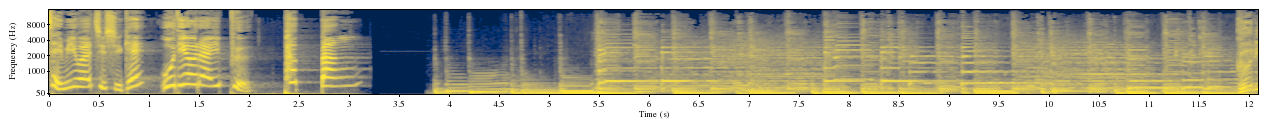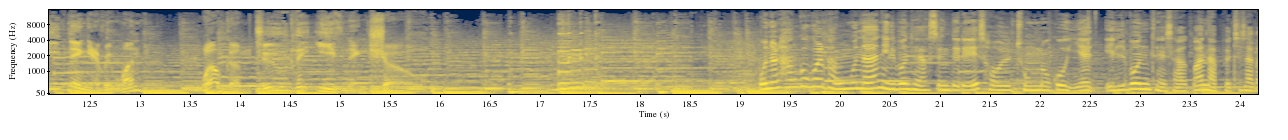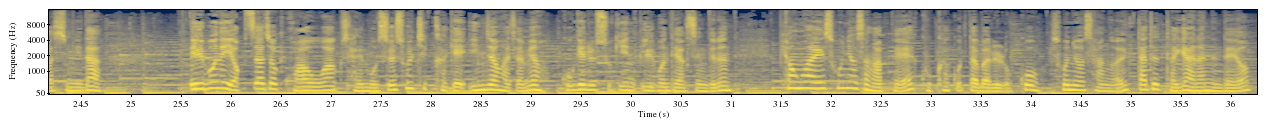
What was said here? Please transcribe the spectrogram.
재미와 지식의 오디오 라이프 팝빵 Good evening, everyone. Welcome to the evening show. 오늘 한국을 방문한 일본 대학생들이 서울 종로구 옛 일본 대사관 앞을 찾아갔습니다. 일본의 역사적 과오와 잘못을 솔직하게 인정하자며 고개를 숙인 일본 대학생들은 평화의 소녀상 앞에 국화 꽃다발을 놓고 소녀상을 따뜻하게 안았는데요.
